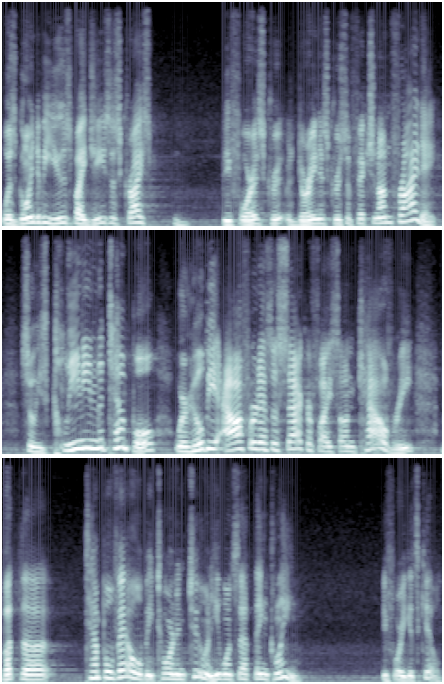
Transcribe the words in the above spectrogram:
was going to be used by Jesus Christ before his, during his crucifixion on Friday. So he's cleaning the temple where he'll be offered as a sacrifice on Calvary, but the temple veil will be torn in two, and he wants that thing clean before he gets killed.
